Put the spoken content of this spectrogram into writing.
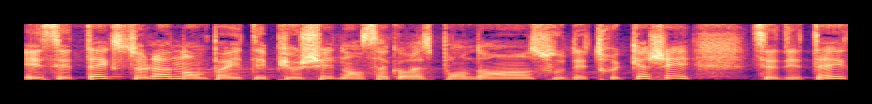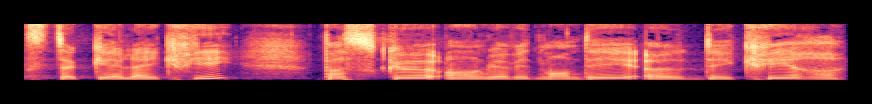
Et ces textes-là n'ont pas été piochés dans sa correspondance ou des trucs cachés. C'est des textes qu'elle a écrits parce que on lui avait demandé euh, d'écrire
